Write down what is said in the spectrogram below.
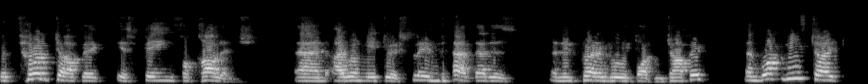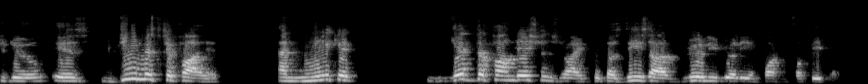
The third topic is paying for college. And I don't need to explain that. That is an incredibly important topic. And what we've tried to do is demystify it and make it get the foundations right because these are really, really important for people.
